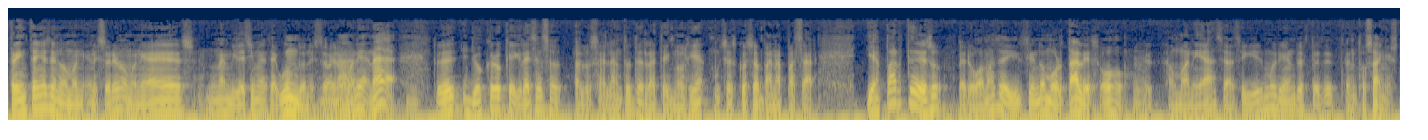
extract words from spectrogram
30 años en la, human- en la historia de la humanidad es una milésima de segundo en la historia No, de la nada. humanidad. Nada. Entonces, yo creo que gracias a, a los adelantos de la tecnología, muchas cosas van a pasar. Y aparte de eso, pero vamos a seguir siendo mortales, ojo, la humanidad se va a seguir muriendo después de tantos años.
